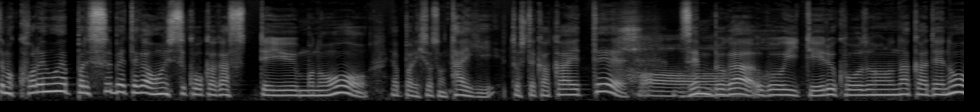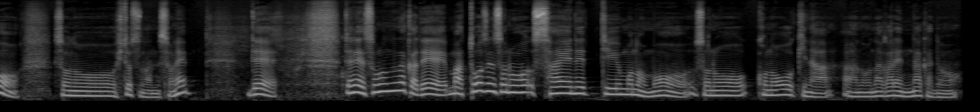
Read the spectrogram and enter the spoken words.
でもこれもやっぱり全てが温室効果ガスっていうものをやっぱり一つの大義として抱えて全部が動いている構造の中中でのその一つなんですよね。ででね、その中で、まあ、当然その再エネっていうものもそのこの大きなあの流れの中の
